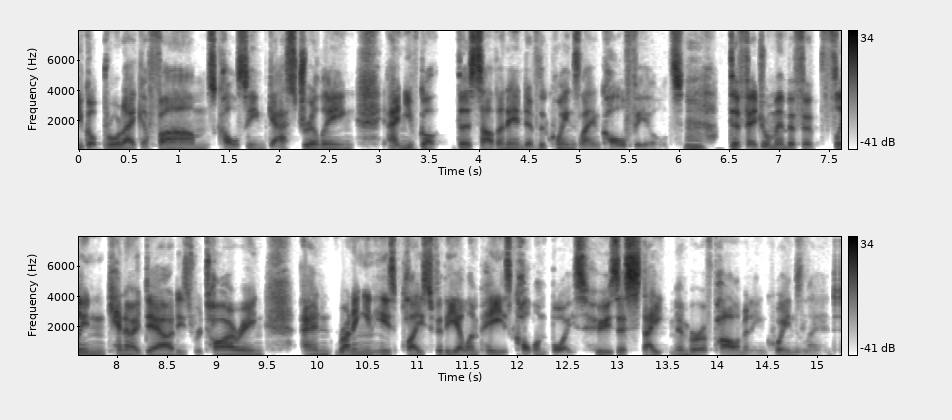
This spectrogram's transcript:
You've got broadacre farms, coal seam gas drilling, and you've got the southern end of the Queensland coalfields. Mm. The federal member for Flynn, Ken O'Dowd, is retiring, and running in his place for the LNP is Colin Boyce, who's a state member of parliament in Queensland.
